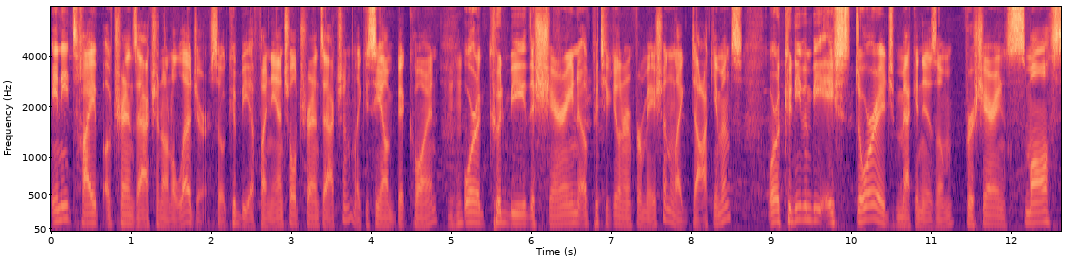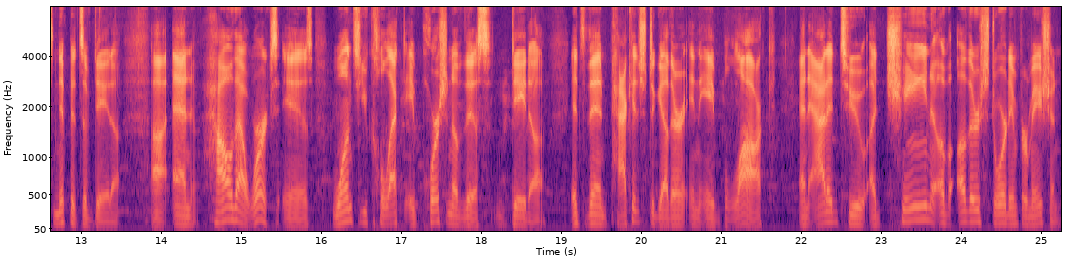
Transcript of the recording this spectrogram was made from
any type of transaction on a ledger. So it could be a financial transaction like you see on Bitcoin, or it could be the sharing of particular information like documents, or it could even be a storage mechanism for sharing small snippets of data. Uh, and how that works is once you collect a portion of this data, it's then packaged together in a block and added to a chain of other stored information.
